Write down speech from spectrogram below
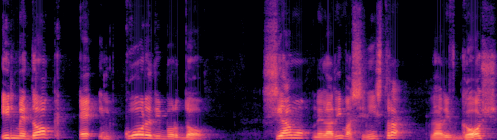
Il Médoc è il cuore di Bordeaux. Siamo nella riva sinistra, la rive gauche,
